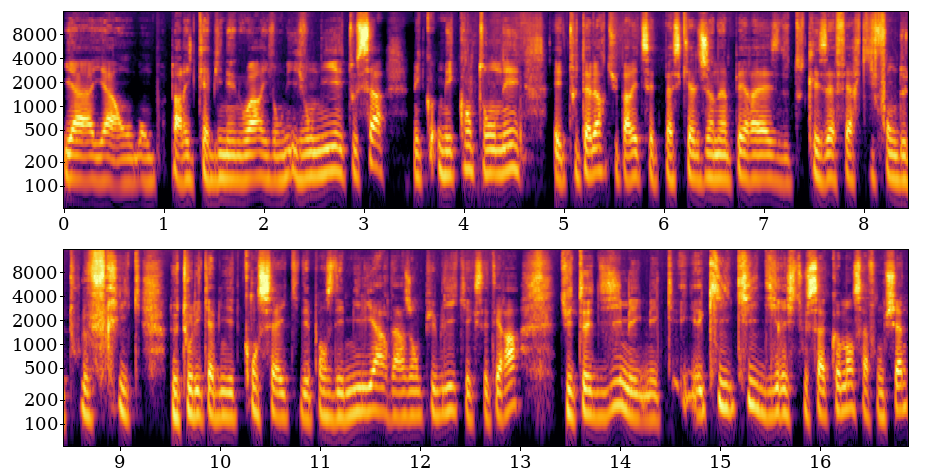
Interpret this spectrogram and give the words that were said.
Il y a, on, peut parler de cabinet noir, ils vont, ils vont nier tout ça. Mais, quand on est, et tout à l'heure tu parlais de cette Pascal Janin Pérez, de toutes les affaires qui font, de tout le fric, de tous les cabinets de conseil qui dépensent des milliards d'argent public, etc. Tu te dis, mais, qui, qui dirige tout ça? Comment ça fonctionne?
